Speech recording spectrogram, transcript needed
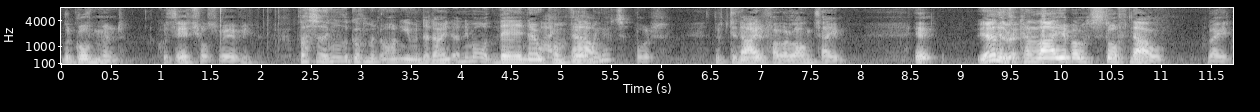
The government, because they're trustworthy. That's the thing. The government aren't even denying it anymore. They're now I confirming know, it. But they've denied it for a long time. If, Yeah, if they're- can lie about stuff now, right,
